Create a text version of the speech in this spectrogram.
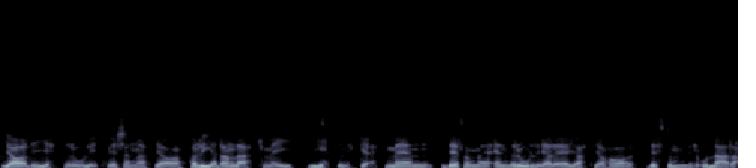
Ja, det är jätteroligt för jag känner att jag har redan lärt mig jättemycket. Men det som är ännu roligare är ju att jag har desto mer att lära.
